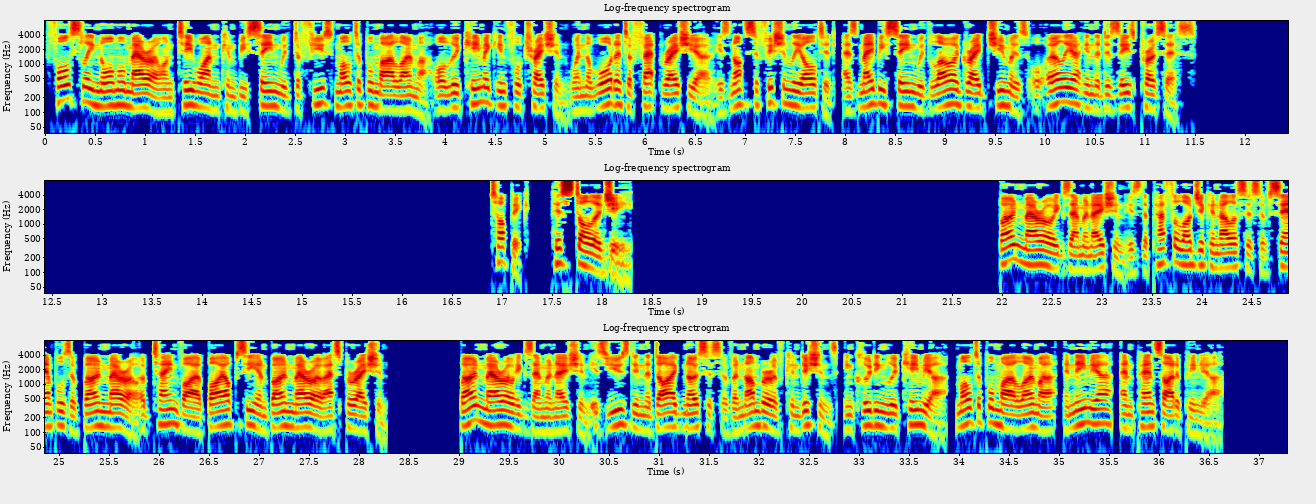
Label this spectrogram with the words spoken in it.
Falsely normal marrow on T1 can be seen with diffuse multiple myeloma or leukemic infiltration when the water-to-fat ratio is not sufficiently altered, as may be seen with lower-grade tumors or earlier in the disease process. Histology Bone marrow examination is the pathologic analysis of samples of bone marrow obtained via biopsy and bone marrow aspiration. Bone marrow examination is used in the diagnosis of a number of conditions, including leukemia, multiple myeloma, anemia, and pancytopenia.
